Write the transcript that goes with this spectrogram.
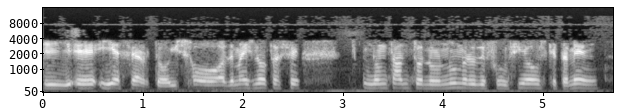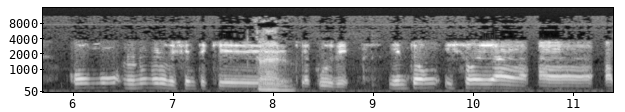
sí, e, e é certo, iso ademais notase non tanto no número de funcións que tamén como no número de xente que, claro. que acude. E entón, iso é a, a, a,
